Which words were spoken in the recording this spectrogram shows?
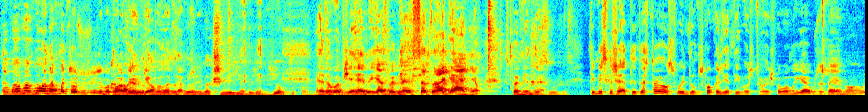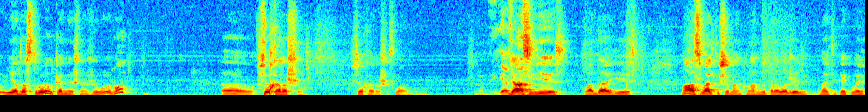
Да, во в вагонах да. мы тоже жили, в Ну, вагонах где там, было там жили. как шмели, блин, елки Это вообще, я вспоминаю с содроганием, вспоминаю. Ты мне скажи, а ты достроил свой дом? Сколько лет ты его строишь? По-моему, я уже Не, знаю. ну, я достроил, конечно, живой, но все хорошо. Все хорошо, слава Богу. Я Газ есть, вода есть. Ну, асфальт еще нам, к нам не проложили. Знаете, как вы,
